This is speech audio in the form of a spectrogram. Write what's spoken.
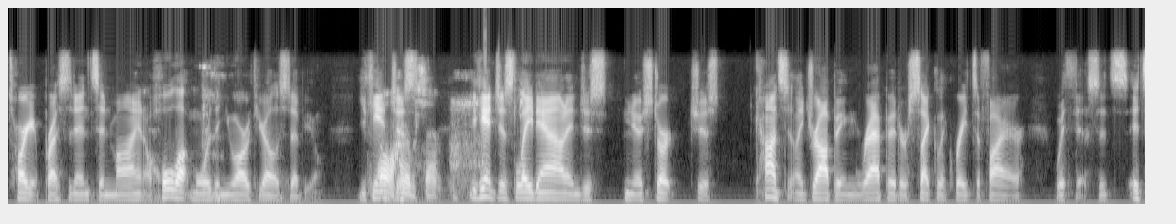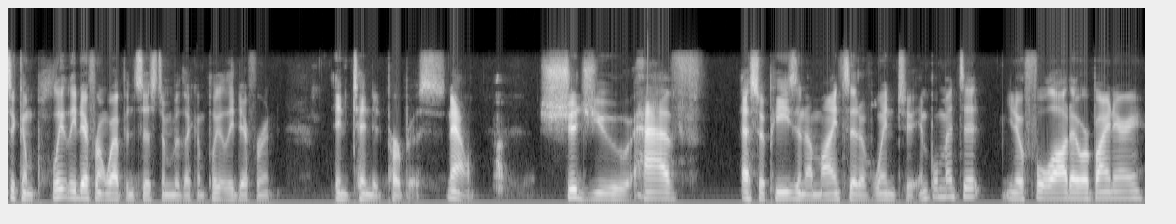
target precedence in mind a whole lot more than you are with your LSW. You can't oh, just 100%. you can't just lay down and just you know start just constantly dropping rapid or cyclic rates of fire with this. It's it's a completely different weapon system with a completely different intended purpose. Now, should you have SOPs and a mindset of when to implement it, you know, full auto or binary?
